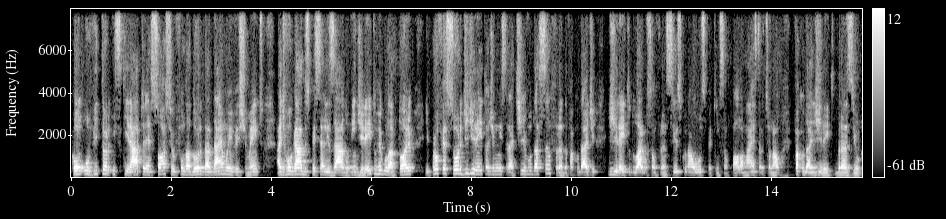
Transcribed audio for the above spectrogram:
com o Vitor Esquirato, ele é sócio fundador da Diamond Investimentos, advogado especializado em direito regulatório e professor de direito administrativo da Sanfran, da Faculdade de Direito do Largo São Francisco, na USP, aqui em São Paulo, a mais tradicional Faculdade de Direito do Brasil.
